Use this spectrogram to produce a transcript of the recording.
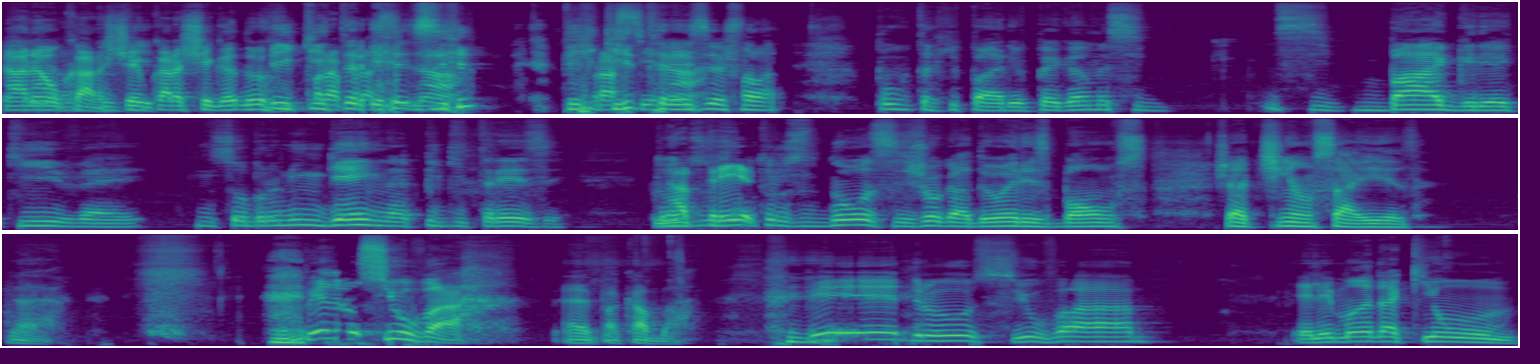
Ah, não, cara. Pique- Chega o cara chegando Pique pra, pra assinar. 13. Pique Pra assinar. 13 vai falar: Puta que pariu, pegamos esse, esse bagre aqui, velho. Não sobrou ninguém na pique 13. Na Todos os treta. outros 12 jogadores bons já tinham saído. É. Pedro Silva. É, pra acabar. Pedro Silva. Ele manda aqui um.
